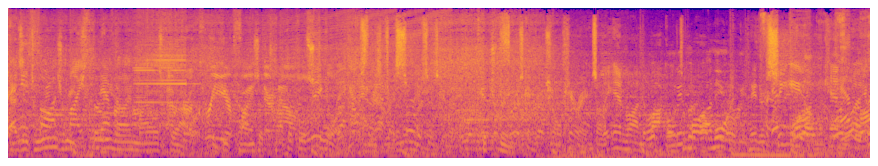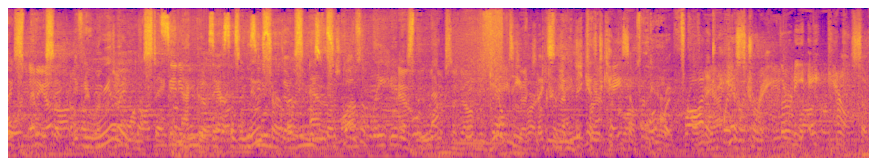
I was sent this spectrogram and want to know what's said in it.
As many its winds thought reach might 39 never miles per hour, it becomes a tropical storm. The House National Services Committee will first congressional hearings on the Enron debacle tomorrow morning. Neither CEO Ken Wright or any other If you really want to stay connected, there is a new service, and supposedly it is the next Guilty verdicts in the biggest case of corporate fraud in history. 38 counts of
